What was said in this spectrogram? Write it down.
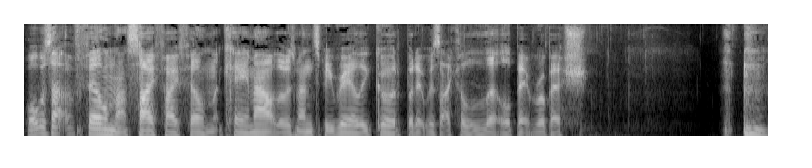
what was that film, that sci-fi film that came out that was meant to be really good, but it was like a little bit rubbish. I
